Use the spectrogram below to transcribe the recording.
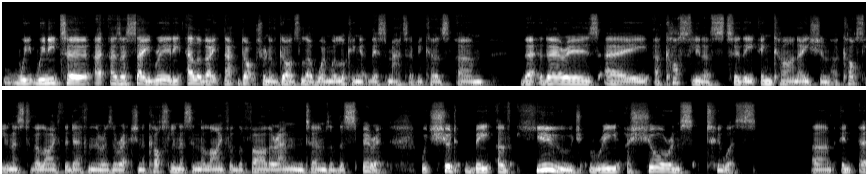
we, we need to, as I say, really elevate that doctrine of God's love when we're looking at this matter because um, there, there is a, a costliness to the incarnation, a costliness to the life, the death, and the resurrection, a costliness in the life of the Father and in terms of the Spirit, which should be of huge reassurance to us. Um, in, uh,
